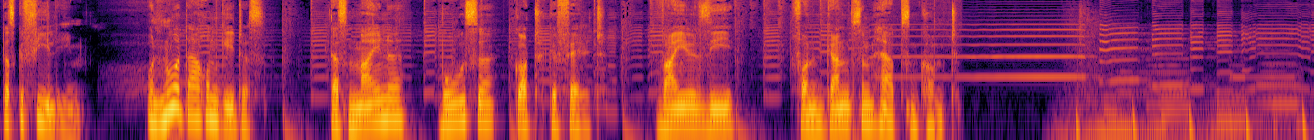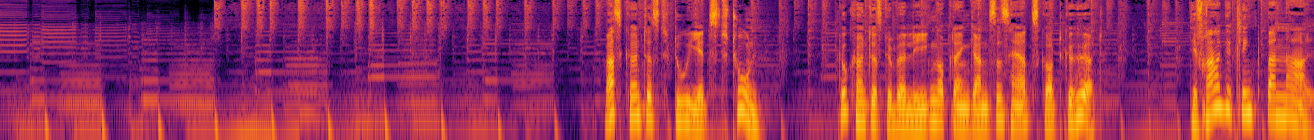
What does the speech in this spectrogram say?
das gefiel ihm. Und nur darum geht es, dass meine Buße Gott gefällt, weil sie von ganzem Herzen kommt. Was könntest du jetzt tun? Du könntest überlegen, ob dein ganzes Herz Gott gehört. Die Frage klingt banal.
